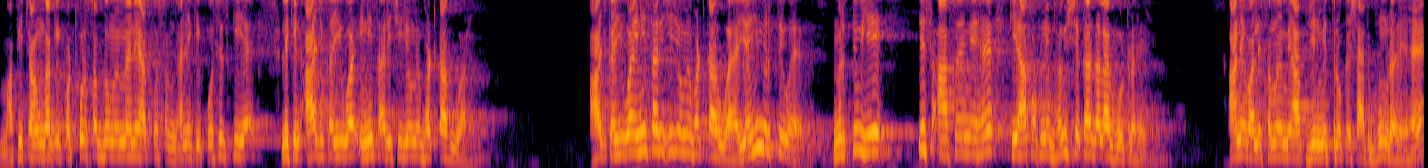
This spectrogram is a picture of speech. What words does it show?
माफ़ी चाहूँगा कि कठोर शब्दों में मैंने आपको समझाने की कोशिश की है, लेकिन आज का युवा इन्हीं सारी चीज़ों में भटका हुआ है। आज का युवा इन्हीं सारी चीज़ों में भटका हुआ है। यही मृत्यु है। मृत्यु ये इस आशय में है कि आप अपने भविष्य का गला घोट रहे हैं। आने वाले समय में आप जिन मित्रों के साथ घूम रहे हैं,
